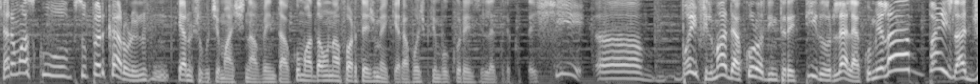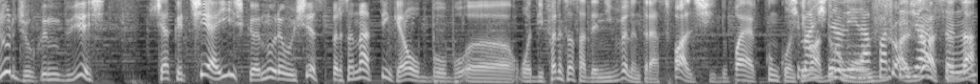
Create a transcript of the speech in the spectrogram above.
Și a rămas cu supercarul lui, nu, știu, chiar nu știu cu ce mașină a venit acum, dar una foarte șmecheră, a fost prin București zilele trecute. Și, uh, băi, filmat de acolo, dintre tirurile alea, cum e la, aici, la Giurgiu, când ieși. Și că ce aici, că nu reușesc, sper să n-ating. Era o, o, o, o diferență asta de nivel între asfalt și după aia cum continua și drumul. era foarte joasă, joasă nu? Da.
